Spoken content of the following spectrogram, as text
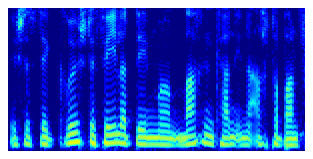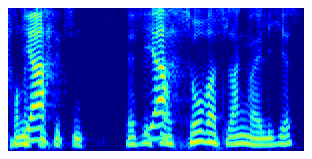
ist es der größte Fehler, den man machen kann, in einer Achterbahn vorne Ja. zu sitzen. Das ist Ja. ja sowas langweiliges.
